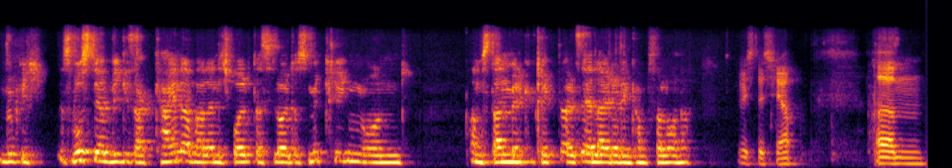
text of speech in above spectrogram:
Wirklich, es wusste ja, wie gesagt, keiner, weil er nicht wollte, dass die Leute es mitkriegen und haben es dann mitgekriegt, als er leider den Kampf verloren hat. Richtig, ja. Ähm,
